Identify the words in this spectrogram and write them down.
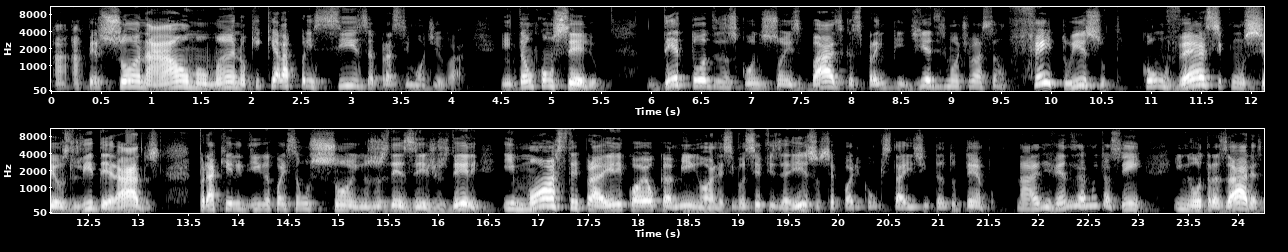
a, a persona, a alma humana, o que, que ela precisa para se motivar. Então, conselho: dê todas as condições básicas para impedir a desmotivação. Feito isso, converse com os seus liderados para que ele diga quais são os sonhos, os desejos dele e mostre para ele qual é o caminho. Olha, se você fizer isso, você pode conquistar isso em tanto tempo. Na área de vendas é muito assim. Em outras áreas,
